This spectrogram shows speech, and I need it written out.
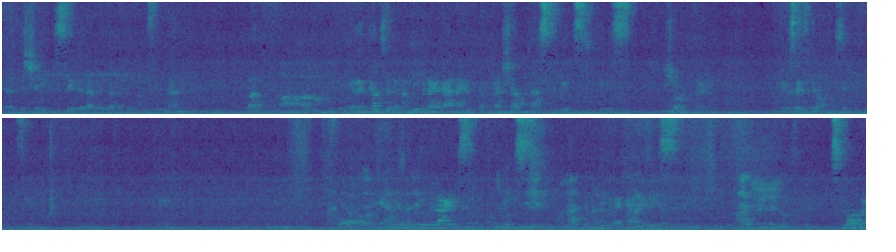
yeah, the shape is the. But um, when it comes to the mandibular canine, the mesial cast width is shorter. Okay, so it's the opposite. So yeah, the is smaller.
